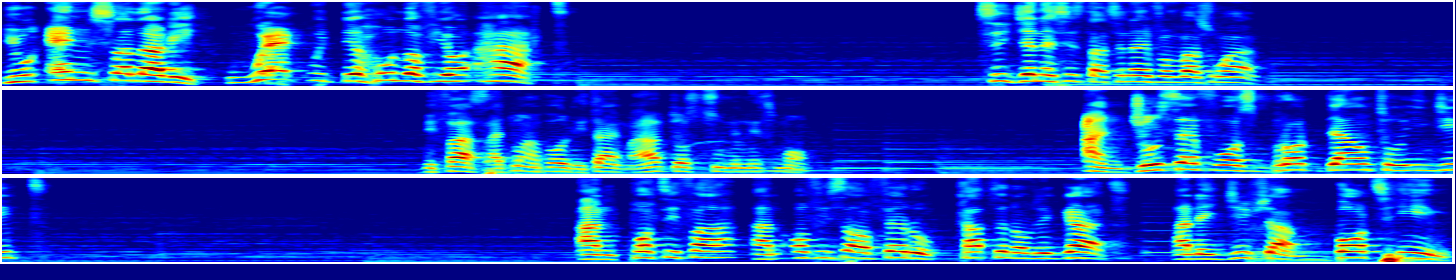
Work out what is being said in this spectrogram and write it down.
You earn salary, work with the whole of your heart. See Genesis 39 from verse 1. Be fast, I don't have all the time. I have just two minutes more. And Joseph was brought down to Egypt. And Potiphar, an officer of Pharaoh, captain of the guards, an Egyptian, bought him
